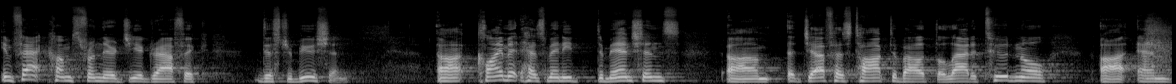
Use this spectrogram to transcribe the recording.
in fact, comes from their geographic distribution. Uh, climate has many dimensions. Um, Jeff has talked about the latitudinal uh, and,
